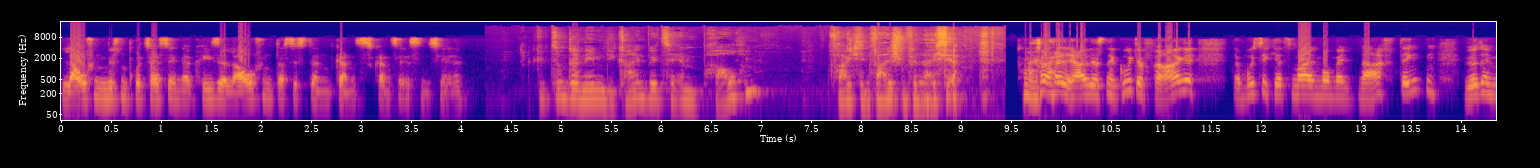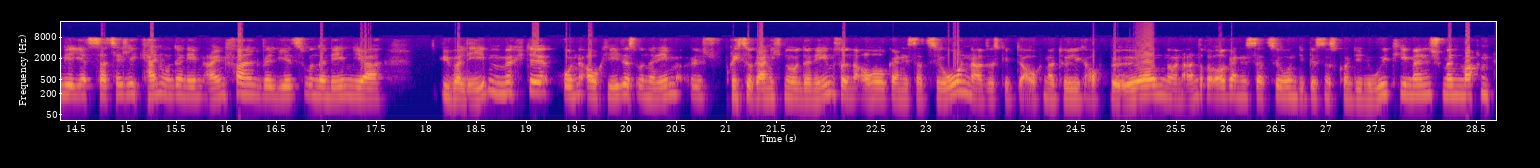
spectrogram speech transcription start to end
laufen müssen Prozesse in der Krise laufen. Das ist dann ganz, ganz essentiell. Gibt es Unternehmen, die kein BCM brauchen? Frage ich den Falschen vielleicht, ja. ja, das ist eine gute Frage. Da muss ich jetzt mal einen Moment nachdenken. Würde mir jetzt tatsächlich kein Unternehmen einfallen, weil jedes Unternehmen ja überleben möchte und auch jedes Unternehmen, sprich sogar nicht nur Unternehmen, sondern auch Organisationen. Also es gibt ja auch natürlich auch Behörden und andere Organisationen, die Business Continuity Management machen.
